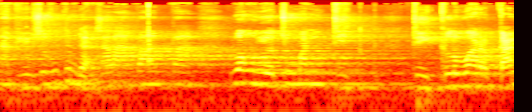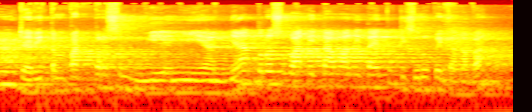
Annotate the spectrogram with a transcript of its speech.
Nabi Yusuf itu tidak salah apa-apa. Wong yo cuman di, dikeluarkan dari tempat persembunyiannya terus wanita-wanita itu disuruh pegang apa?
